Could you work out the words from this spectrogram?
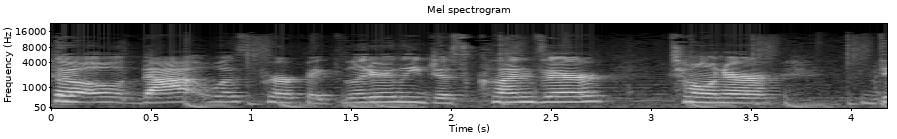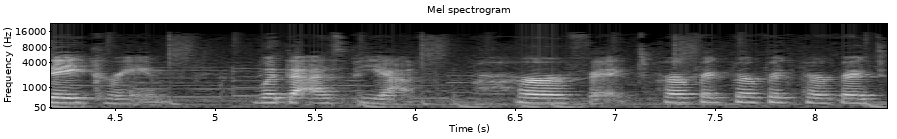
So that was perfect. Literally just cleanser, toner, day cream with the SPF perfect, perfect, perfect, perfect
